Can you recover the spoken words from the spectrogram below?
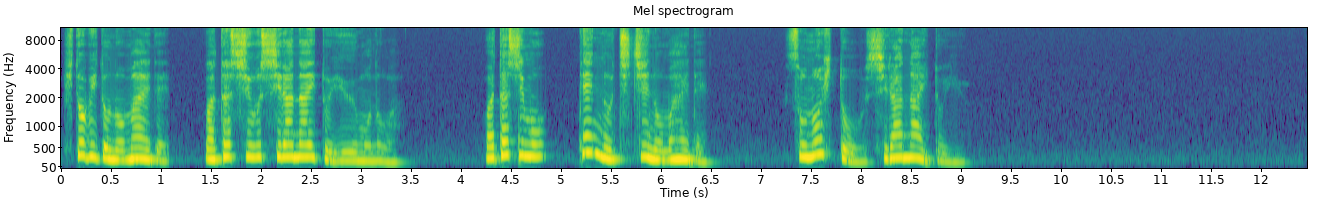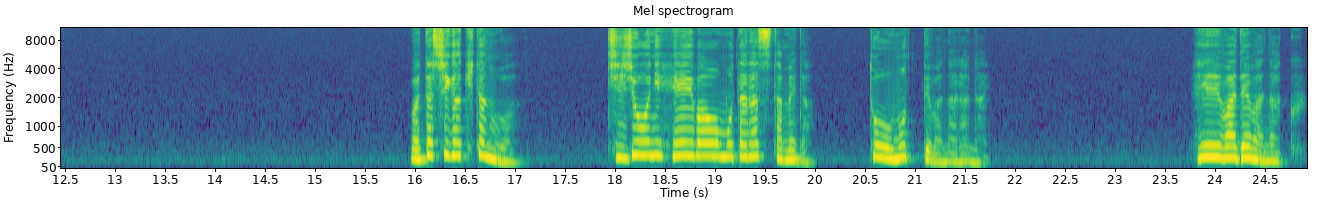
人々の前で私を知らないという者は私も天の父の前でその人を知らないという。私が来たのは地上に平和をもたらすためだと思ってはならない。平和ではなく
